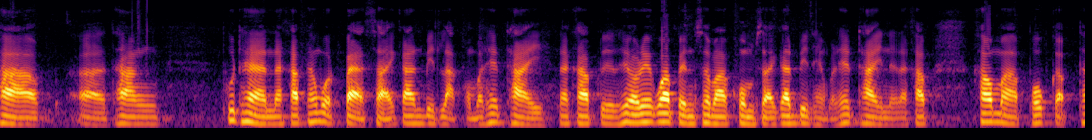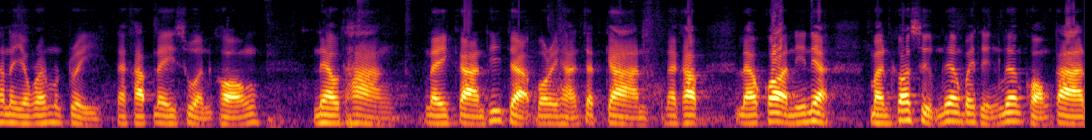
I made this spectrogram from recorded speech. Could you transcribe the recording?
พาทางผู้แทนนะครับทั้งหมด 8 สายการบินหลักของประเทศไทยนะครับหรือที่เราเรียกว่าเป็นสมาคมสายการบินแห่งประเทศไทยเนี่ยนะครับ เข้ามาพบกับท่านนายกรัฐมนตรีนะครับในส่วนของแนวทางในการที่จะบริหารจัดการนะครับ แล้วก็อันนี้เนี่ยมันก็สืบเนื่องไปถึงเรื่องของการ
